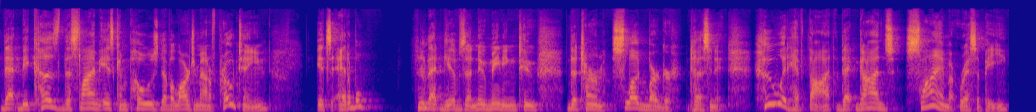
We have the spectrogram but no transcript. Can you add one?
that because the slime is composed of a large amount of protein, it's edible? That gives a new meaning to the term slug burger, doesn't it? Who would have thought that God's slime recipe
